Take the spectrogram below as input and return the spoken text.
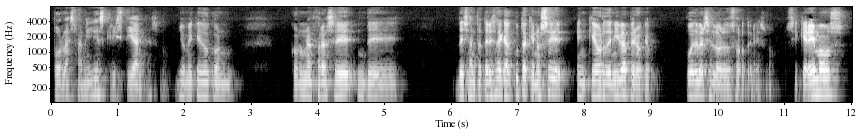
por las familias cristianas. Yo me quedo con, con una frase de, de, Santa Teresa de Calcuta que no sé en qué orden iba, pero que puede verse en los dos órdenes. Si queremos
